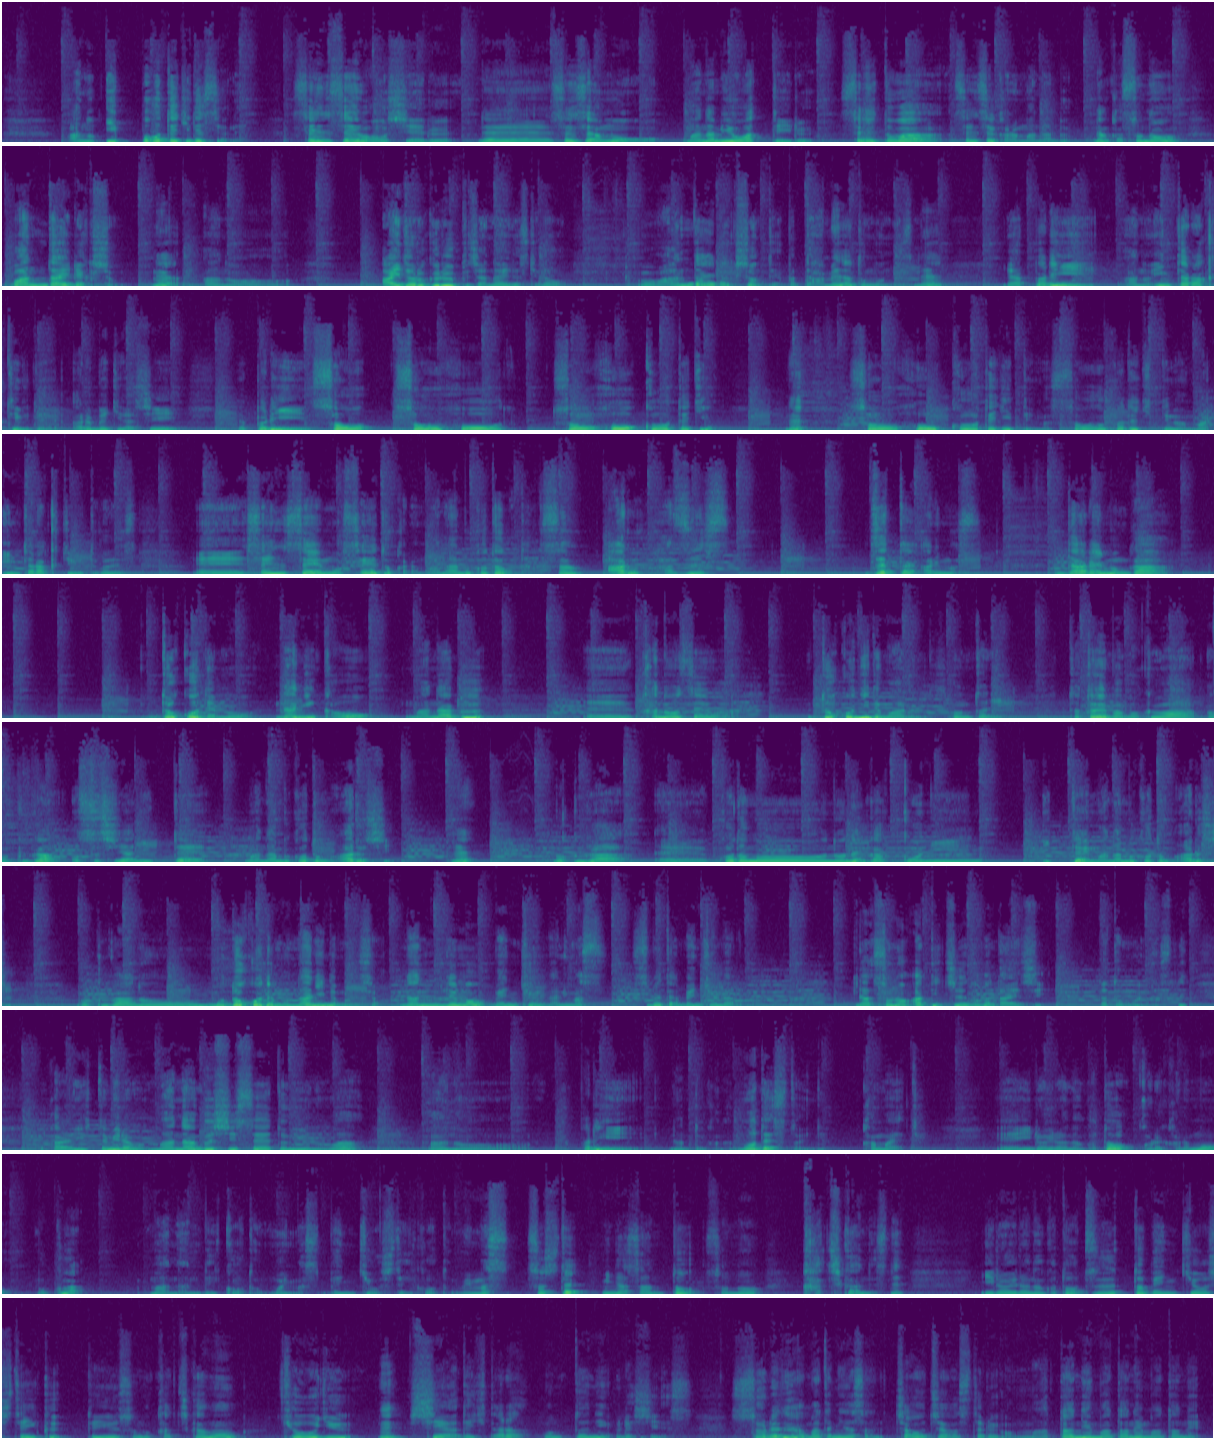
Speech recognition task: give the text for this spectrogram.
あの一方的ですよね。先生は教える。で先生はもう学び終わっている。生徒は先生から学ぶ。なんかそのワンダイレクション。ねあのアイドルグループじゃないですけどワンダイレクションってやっぱダメだと思うんですね。やっぱりあのインタラクティブであるべきだしやっぱり双双方双方向的？ね？双方向的って言います。双方向的っていうのはまインタラクティブってことです、えー、先生も生徒から学ぶことがたくさんあるはずです。絶対あります。誰もがどこでも何かを学ぶ、えー、可能性はどこにでもあるんです。本当に。例えば僕は僕がお寿司屋に行って学ぶこともあるしね。僕が、えー、子供のね学校に行って学ぶこともあるし僕があのもうどこでも何でもですよ。何でも勉強になります。全ては勉強になる。そのアティチュードが大事だと思いますね。だから言ってみれば学ぶ姿勢というのはあのやっぱり何て言うかなモデストにね構えて、えー、いろいろなことをこれからも僕は学んでいこうと思います。勉強していこうと思います。そして皆さんとその価値観ですね。いろいろなことをずっと勉強していくっていうその価値観を共有ねシェアできたら本当に嬉しいです。それではまた皆さんチャオチャオスタルゴまたねまたねまたね。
